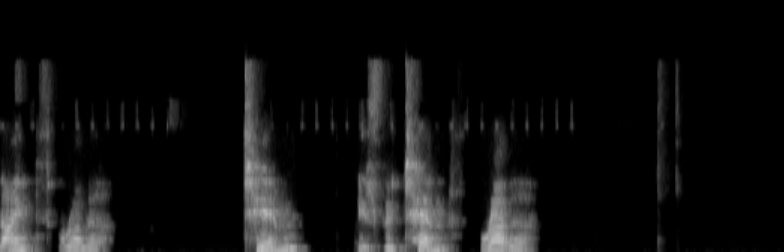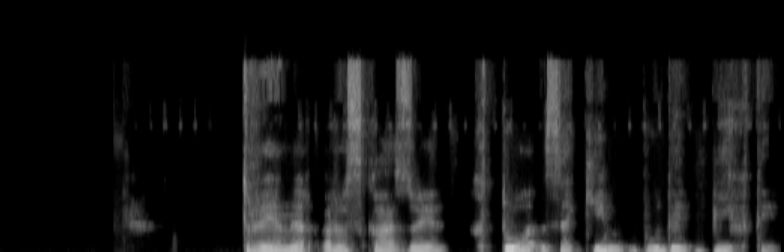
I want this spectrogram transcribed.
ninth runner. Tim is the tenth runner. Тренер розказує, хто за ким буде бігти.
